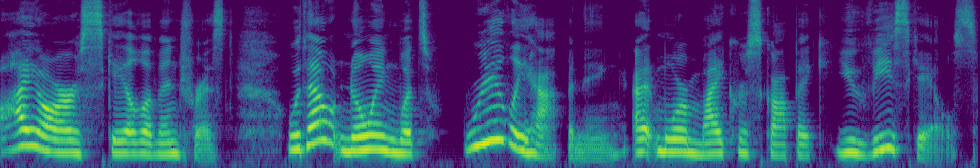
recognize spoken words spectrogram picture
IR scale of interest without knowing what's really happening at more microscopic UV scales.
